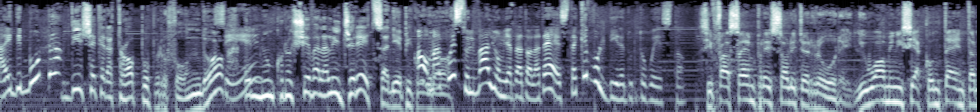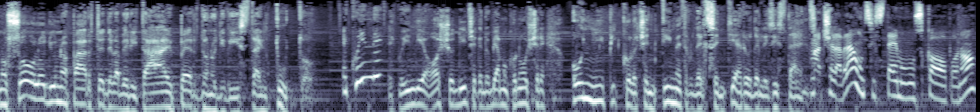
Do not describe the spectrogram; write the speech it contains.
Ah, e di Buddha? Dice che era troppo profondo Sì. e non conosceva la leggerezza di Epicuro. Oh, ma questo il Valium gli ha dato alla testa. E che vuol dire tutto questo? Si fa sempre il solito errore. Gli uomini si accontentano solo di una parte della verità e perdono di vista il tutto. E quindi? E quindi Osho dice che dobbiamo conoscere ogni piccolo centimetro del sentiero dell'esistenza. Ma ce l'avrà un sistema, uno scopo, no?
